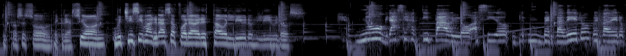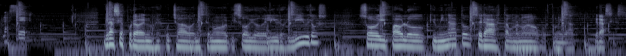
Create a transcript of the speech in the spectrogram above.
tus procesos de creación. Muchísimas gracias por haber estado en Libros y Libros. No, gracias a ti, Pablo. Ha sido un verdadero, verdadero placer. Gracias por habernos escuchado en este nuevo episodio de Libros y Libros. Soy Pablo Quiminato. Será hasta una nueva oportunidad. Gracias.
